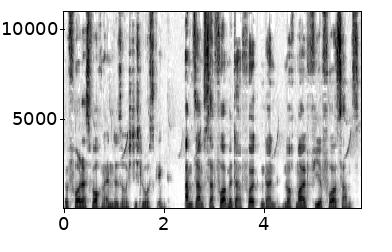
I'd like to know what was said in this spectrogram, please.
bevor das Wochenende so richtig losging. Am Samstagvormittag folgten dann nochmal vier Foursomes.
